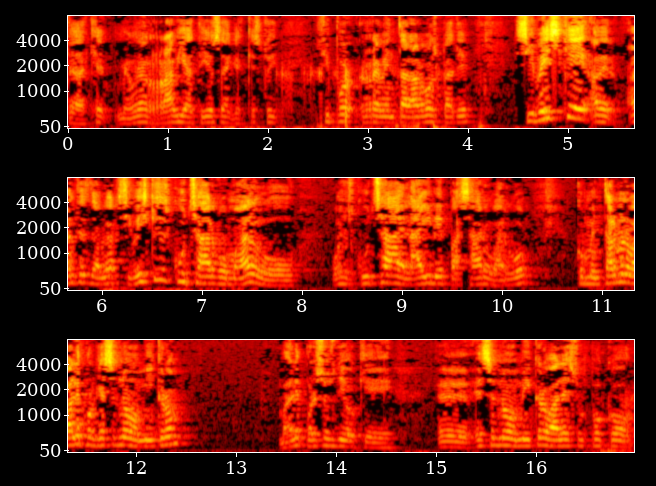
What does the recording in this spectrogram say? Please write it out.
Es que me da una rabia, tío. O sea, que es que estoy, estoy por reventar algo, espérate. Si veis que, a ver, antes de hablar, si veis que se escucha algo mal o, o se escucha el aire pasar o algo, comentármelo, ¿vale? Porque es el nuevo micro, ¿vale? Por eso os digo que eh, es el nuevo micro, ¿vale? Es un poco,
